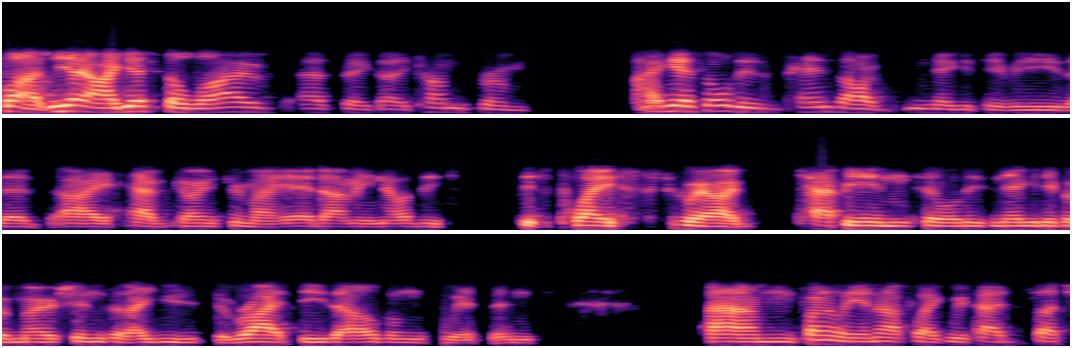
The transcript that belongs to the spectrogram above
But yeah, I guess the live aspect, it comes from I guess all this pent up negativity that I have going through my head. I mean, all this this place where I tap into all these negative emotions that I use to write these albums with, and um, funnily enough, like we've had such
